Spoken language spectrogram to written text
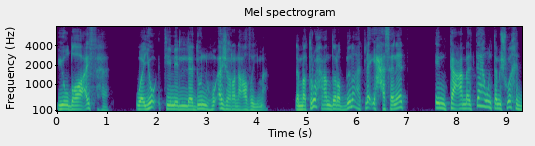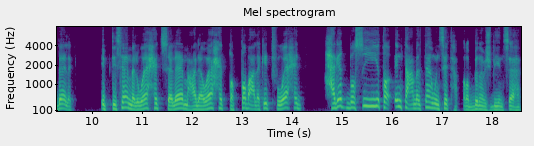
يضاعفها ويؤتي من لدنه أجرا عظيما. لما تروح عند ربنا هتلاقي حسنات انت عملتها وانت مش واخد بالك. ابتسامة لواحد سلام على واحد طبطب على كتف واحد حاجات بسيطة انت عملتها ونسيتها ربنا مش بينساها.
